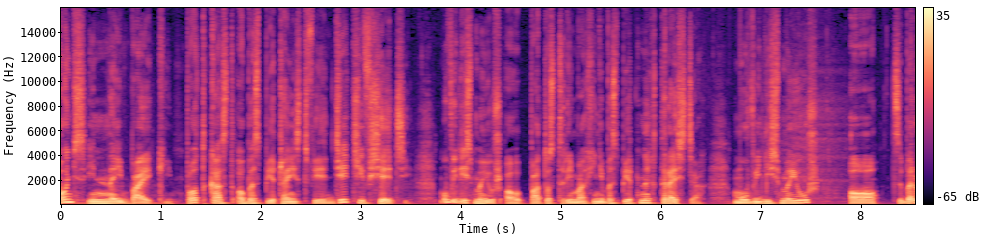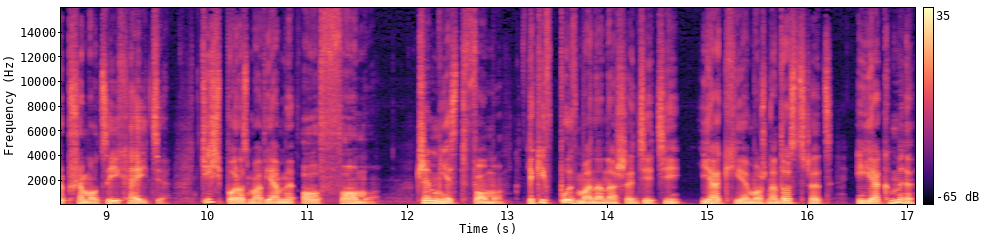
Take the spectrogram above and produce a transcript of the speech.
Bądź z innej bajki. Podcast o bezpieczeństwie dzieci w sieci. Mówiliśmy już o patostreamach i niebezpiecznych treściach. Mówiliśmy już o cyberprzemocy i hejcie. Dziś porozmawiamy o FOMO. Czym jest FOMO? Jaki wpływ ma na nasze dzieci? Jak je można dostrzec? I jak my,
